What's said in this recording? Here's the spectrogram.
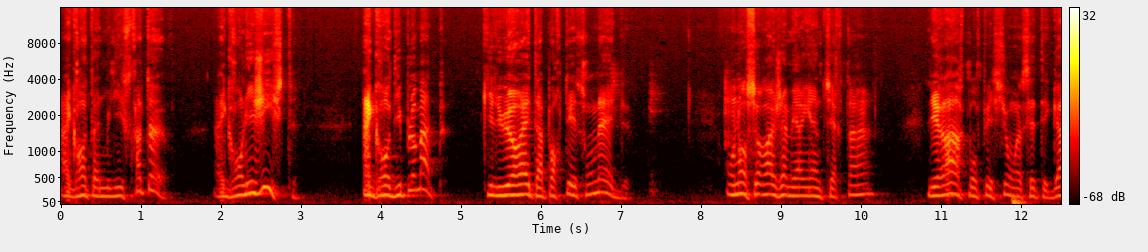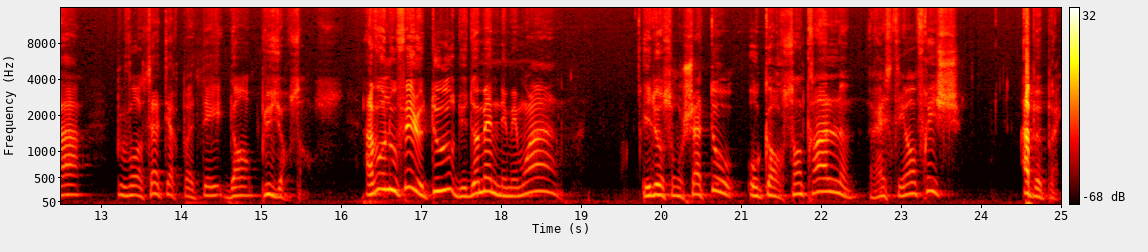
un grand administrateur, un grand légiste, un grand diplomate qui lui aurait apporté son aide. On n'en saura jamais rien de certain, les rares confessions à cet égard pouvant s'interpréter dans plusieurs sens. Avons-nous fait le tour du domaine des mémoires et de son château au corps central, resté en friche? À peu près.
